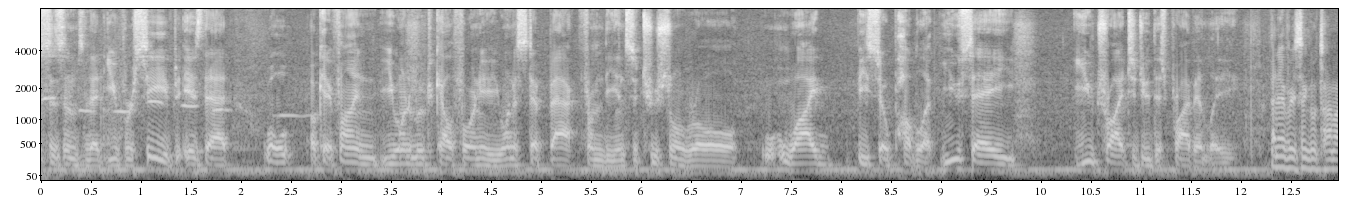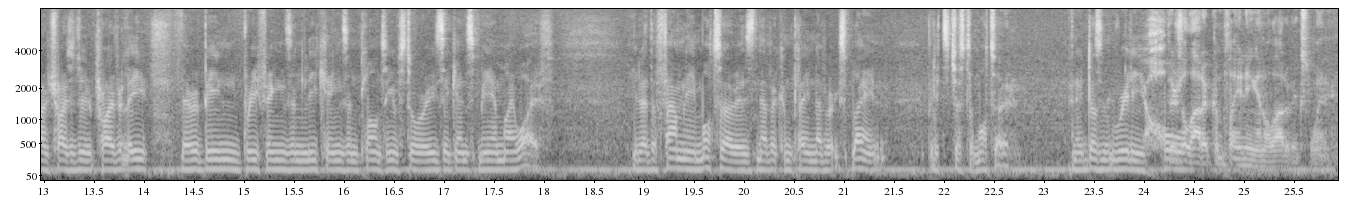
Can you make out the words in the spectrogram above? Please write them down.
criticisms that you've received is that, well, okay, fine, you want to move to California, you want to step back from the institutional role, why be so public? You say you tried to do this privately. And every single time I've tried to do it privately, there have been briefings and leakings and planting of stories against me and my wife. You know, the family motto is never complain, never explain, but it's just a motto. And it doesn't really hold. There's a lot of complaining and a lot of explaining.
